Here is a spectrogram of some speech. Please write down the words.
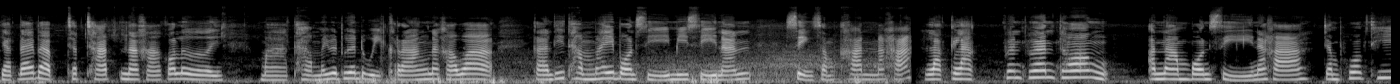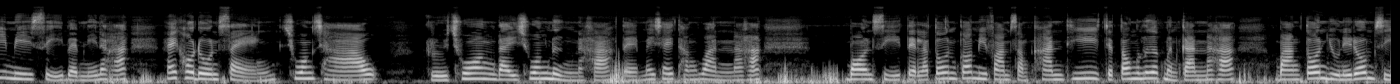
อยากได้แบบชัดๆนะคะ ก็เลยมาทำให้เพื่อนๆดูอีกครั้งนะคะว่า การที่ทำให้บอลสีมีสีนั้นสิ่งสำคัญนะคะ หลักๆเพื่อนๆท่อง อนามบอลสีนะคะจำพวกที่มีสีแบบนี้นะคะ ให้เขาโดนแสงช่วงเช้า หรือช่วงใดช่วงหนึ่งนะคะ แต่ไม่ใช่ทั้งวันนะคะ บอลสีแต่ละต้นก็มีความสำคัญที่จะต้องเลือกเหมือนกันนะคะ บางต้นอยู่ในร่มสี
